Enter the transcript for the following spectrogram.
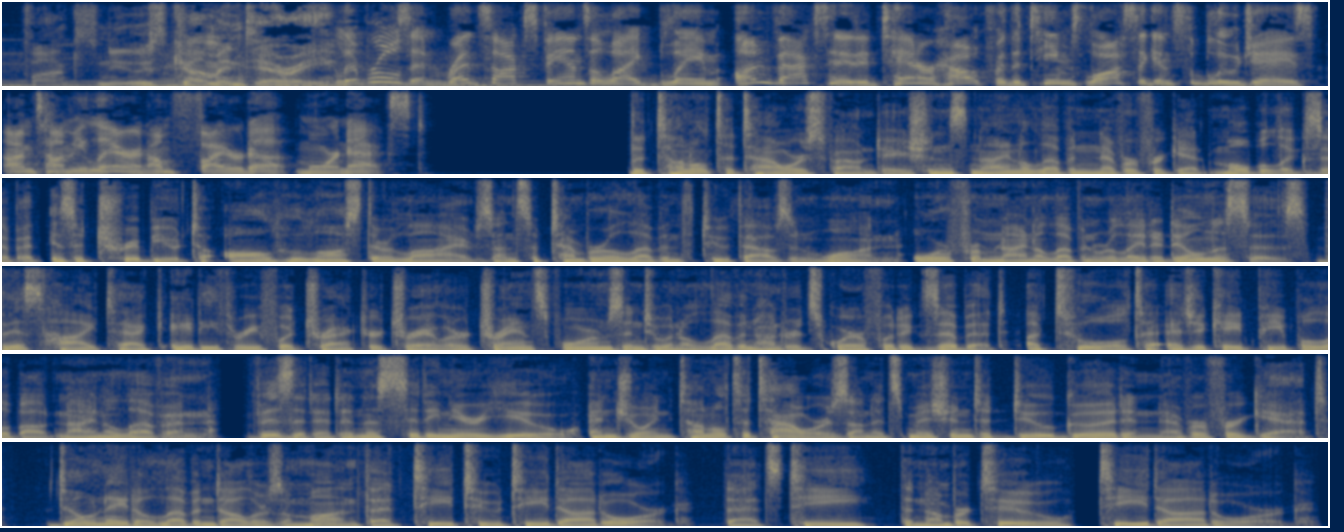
Fox News commentary. Liberals and Red Sox fans alike blame unvaccinated Tanner Houck for the team's loss against the Blue Jays. I'm Tomi Lahren. I'm fired up. More next. The Tunnel to Towers Foundation's 9 11 Never Forget mobile exhibit is a tribute to all who lost their lives on September 11, 2001, or from 9 11 related illnesses. This high tech 83 foot tractor trailer transforms into an 1,100 square foot exhibit, a tool to educate people about 9 11. Visit it in a city near you and join Tunnel to Towers on its mission to do good and never forget. Donate $11 a month at t2t.org. That's T, the number 2, t.org.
